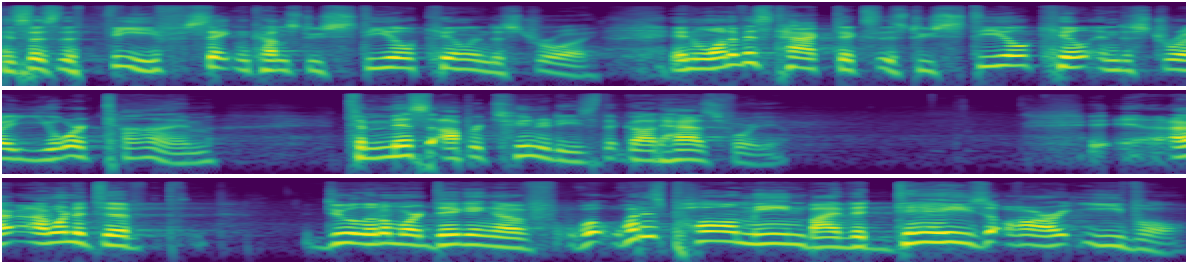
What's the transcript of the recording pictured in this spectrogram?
it says, The thief, Satan, comes to steal, kill, and destroy. And one of his tactics is to steal, kill, and destroy your time to miss opportunities that God has for you. I, wanted to do a little more digging of what, what does Paul mean by the days are evil?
